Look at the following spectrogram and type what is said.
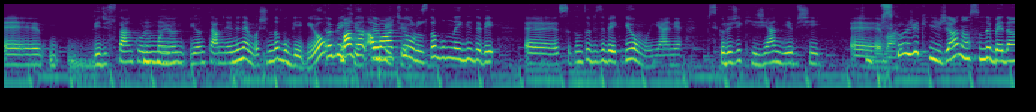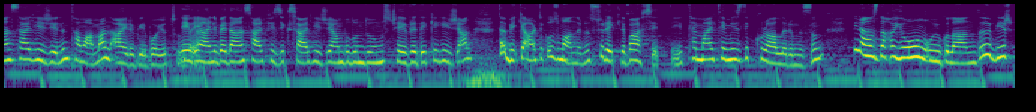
e, virüsten korunma yön- yöntemlerinin en başında bu geliyor. Tabii ki, Bazen tabii ki. abartıyoruz da bununla ilgili de bir e, sıkıntı bizi bekliyor mu? Yani psikolojik hijyen diye bir şey e, var. Psikolojik hijyen aslında bedensel hijyenin tamamen ayrı bir boyutunda. Yani bedensel, fiziksel hijyen, bulunduğumuz çevredeki hijyen tabii ki artık uzmanların sürekli bahsettiği temel temizlik kurallarımızın biraz daha yoğun uygulandığı bir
